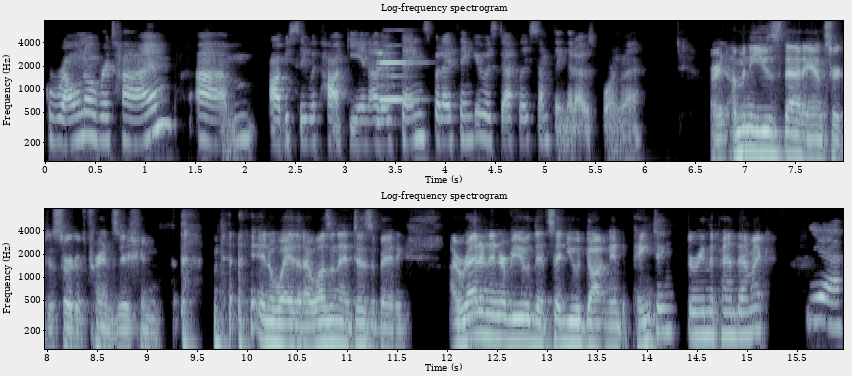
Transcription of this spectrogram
grown over time, um, obviously with hockey and other things, but I think it was definitely something that I was born with. All right, I'm going to use that answer to sort of transition in a way that I wasn't anticipating. I read an interview that said you had gotten into painting during the pandemic. Yeah.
